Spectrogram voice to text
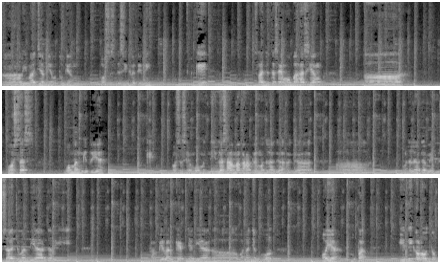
uh, eh, 5 jam ya untuk yang proses the secret ini. Oke okay. selanjutnya saya mau bahas yang uh, proses woman gitu ya. Oke okay. proses yang woman ini juga sama karakter model agak agak uh, modelnya agak medusa cuman dia dari tampilan capnya dia uh, warnanya gold. Oh ya lupa. Ini kalau untuk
